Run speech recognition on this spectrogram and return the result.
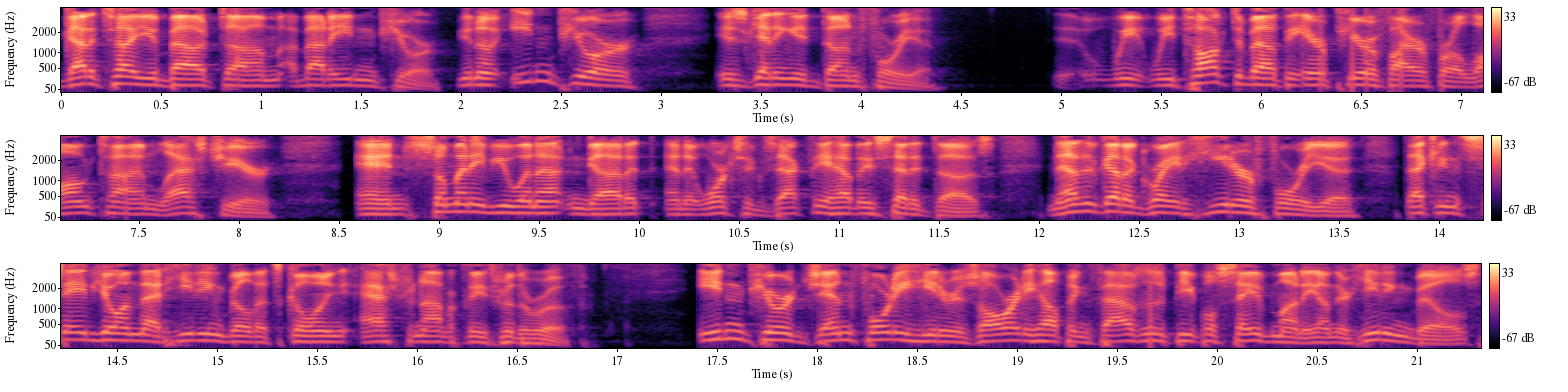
got to tell you about um, about Eden Pure. You know, Eden Pure is getting it done for you we we talked about the air purifier for a long time last year, and so many of you went out and got it, and it works exactly how they said it does. Now they've got a great heater for you that can save you on that heating bill that's going astronomically through the roof. Eden Pure Gen 40 heater is already helping thousands of people save money on their heating bills.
